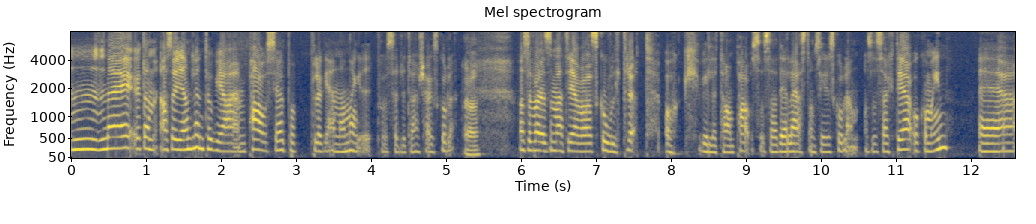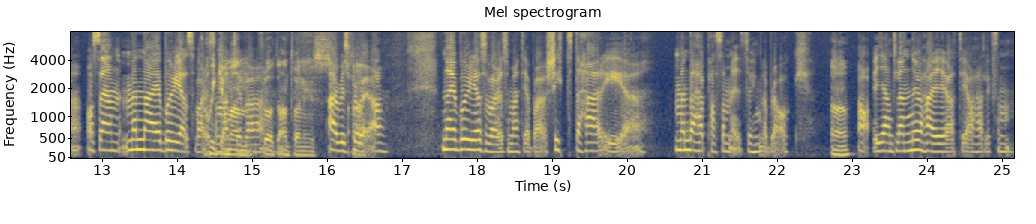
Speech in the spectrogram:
Mm, nej, utan alltså egentligen tog jag en paus. Jag höll på att plugga en annan grej på Södertörns högskola. Ja. Och så var det som att jag var skoltrött och ville ta en paus. Och så hade jag läst om serieskolan. Och så sökte jag och kom in. Eh, och sen, men när jag började så var det som Skickar att jag man, bara... förlåt antagnings... Arbetsprover, ja. När jag började så var det som att jag bara, shit det här är, men det här passar mig så himla bra. Och Ja. ja, egentligen nu har jag ju att jag har liksom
